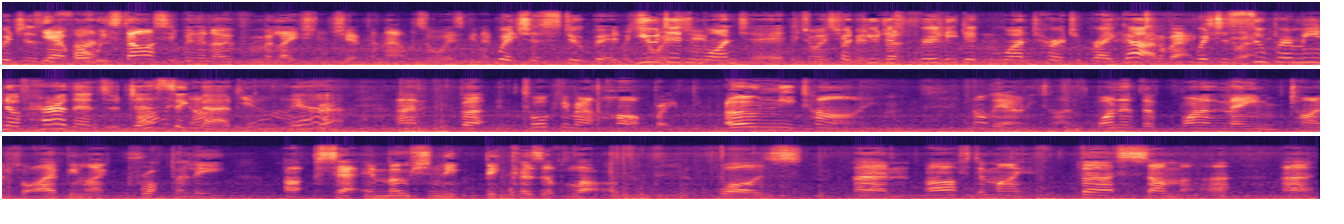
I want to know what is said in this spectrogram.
Which is Yeah, well, we started with an open relationship, and that was always going to be. Which is stupid. Which you didn't stupid. want it, Which but stupid, you just but- really didn't want her to break up. Correct, which is correct. super mean of her then, suggesting Oh, that. Yeah, I yeah. Um, but talking about heartbreak, the only time, not the only time, one of the one of the main times where I've been like properly upset emotionally because of love was um, after my first summer at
